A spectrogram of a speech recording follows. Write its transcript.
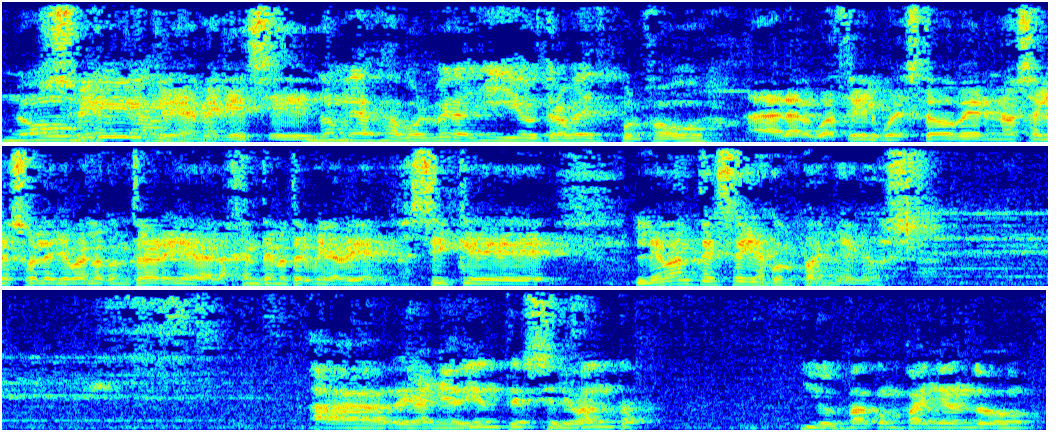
no. Sí, me haga- créame que sí. No me haga volver allí otra vez, por favor. Al alguacil Westover no se le suele llevar la contraria, la gente no termina bien. Así que levántese y acompáñenos. A regañadientes se levanta y os va acompañando.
